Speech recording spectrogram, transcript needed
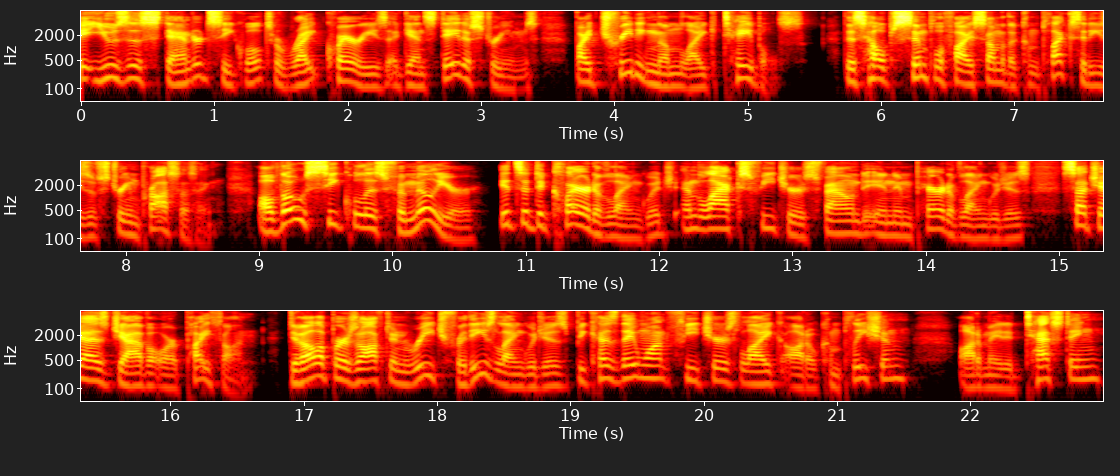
It uses standard SQL to write queries against data streams by treating them like tables. This helps simplify some of the complexities of stream processing. Although SQL is familiar, it's a declarative language and lacks features found in imperative languages such as Java or Python. Developers often reach for these languages because they want features like auto-completion, automated testing,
